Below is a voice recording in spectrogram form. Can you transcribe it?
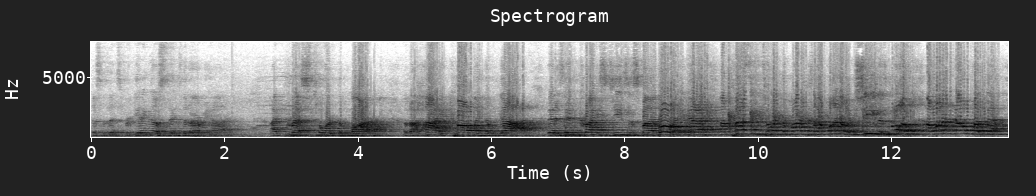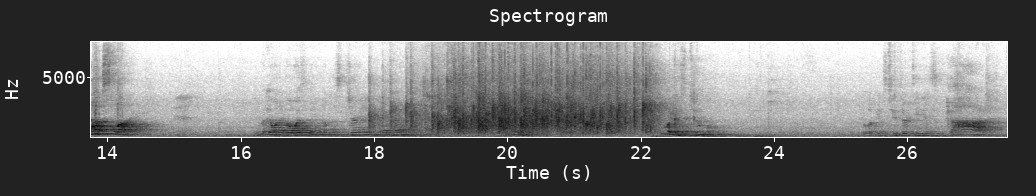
Listen to this. Forgetting those things that are behind. I press toward the mark of the high calling of God that is in Christ Jesus my Lord. Amen. I, I'm pressing toward the mark because I want to achieve His goal. I want to know what that looks like. Anybody want to go with me on this journey? Amen. See what He's doing. Philippians 2.13 is God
